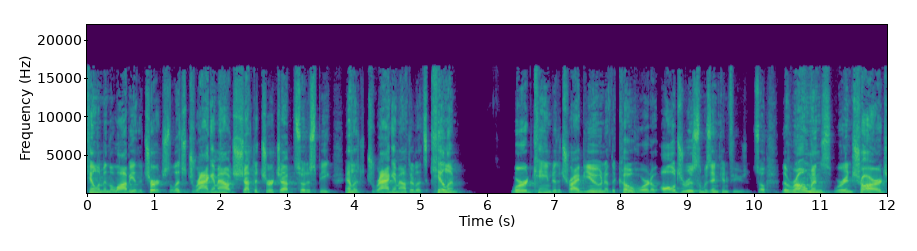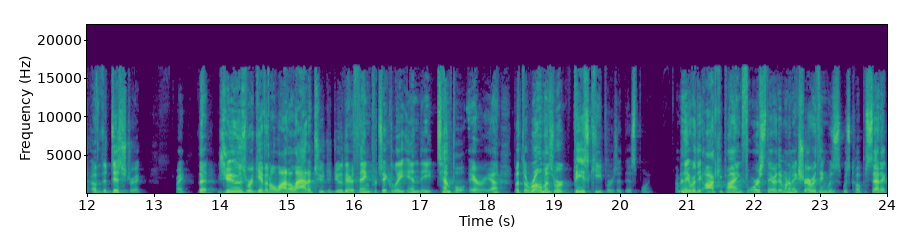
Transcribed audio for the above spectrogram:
kill him in the lobby of the church. So let's drag him out, shut the church up, so to speak, and let's drag him out there. Let's kill him. Word came to the tribune of the cohort of all Jerusalem was in confusion. So the Romans were in charge of the district, right? The Jews were given a lot of latitude to do their thing, particularly in the temple area, but the Romans were peacekeepers at this point. I mean, they were the occupying force there. They want to make sure everything was, was copacetic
